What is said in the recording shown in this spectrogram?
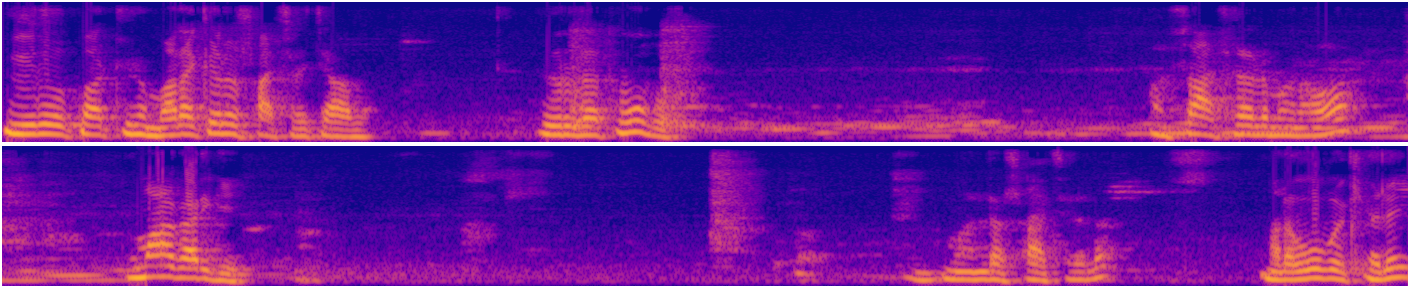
विरोध पार्टीनं मला केलं सासऱ्याच्या आलं. विरोधात उभं. आणि सासऱ्याला म्हणावा माघार घे. म्हणलं सासऱ्याला मला उभं केलंय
